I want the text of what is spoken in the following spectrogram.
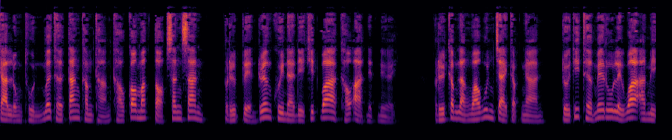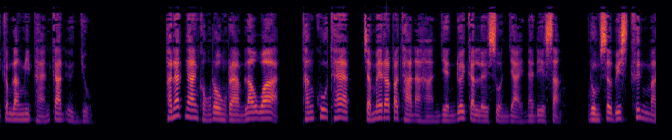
การลงทุนเมื่อเธอตั้งคำถามเขาก็มักตอบสั้นๆ หรือเปลี่ยนเรื่องคุยนาดีคิดว่าเขาอาจเหน็ดเหนื่อย หรือกำลังว้าวุ่นใจกับงาน โดยที่เธอไม่รู้เลยว่าอามีกำลังมีแผนการอื่นอยู่ พนักงานของโรงแรมเล่าว่า ทั้งคู่แทบจะไม่รับประทานอาหารเย็นด้วยกันเลยส่วนใหญ่นาดีสั่งรูมเซอร์วิสขึ้นมา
